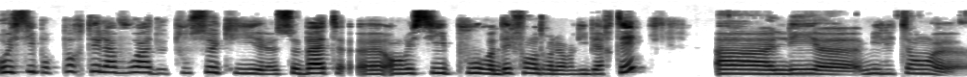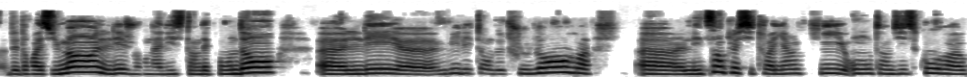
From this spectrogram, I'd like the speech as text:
aussi pour porter la voix de tous ceux qui euh, se battent euh, en Russie pour défendre leur liberté, euh, les militants des droits humains, les journalistes indépendants, les militants de tout genre, les simples citoyens qui ont un discours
